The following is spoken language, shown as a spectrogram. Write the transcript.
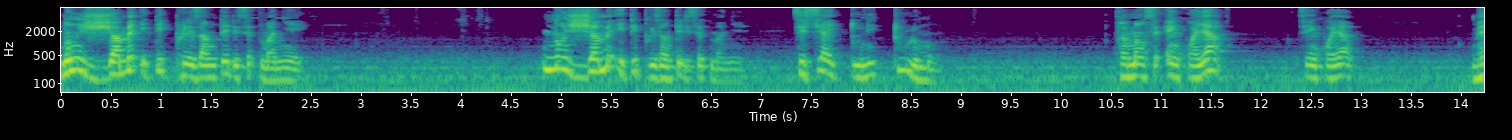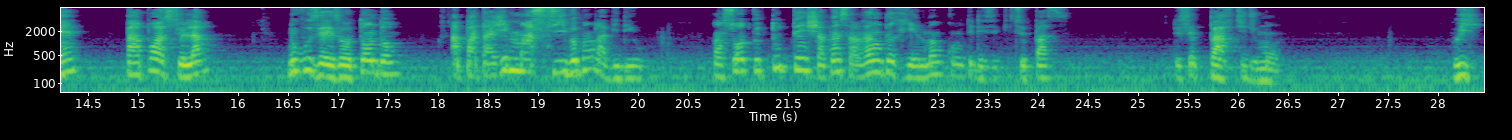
n'ont jamais été présentés de cette manière. N'ont jamais été présentés de cette manière. Ceci a étonné tout le monde. Vraiment, c'est incroyable. C'est incroyable. Mais par rapport à cela, nous vous exhortons donc à partager massivement la vidéo. En sorte que tout un chacun s'en rende réellement compte de ce qui se passe de cette partie du monde. Oui,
